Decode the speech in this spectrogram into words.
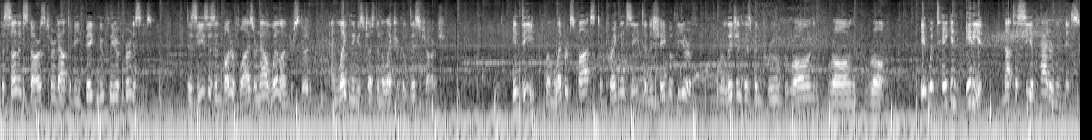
The sun and stars turned out to be big nuclear furnaces. Diseases and butterflies are now well understood, and lightning is just an electrical discharge. Indeed, from leopard spots to pregnancy to the shape of the earth, religion has been proved wrong, wrong, wrong. It would take an idiot not to see a pattern in this,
